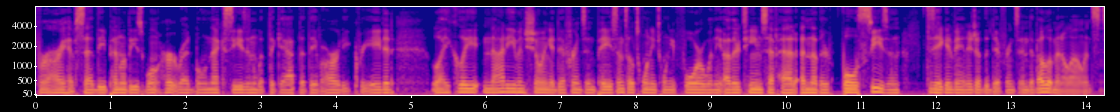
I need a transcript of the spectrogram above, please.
Ferrari have said the penalties won't hurt Red Bull next season with the gap that they've already created likely not even showing a difference in pace until 2024 when the other teams have had another full season to take advantage of the difference in development allowance.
